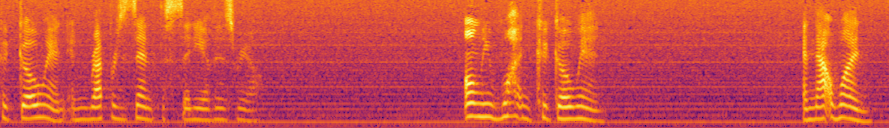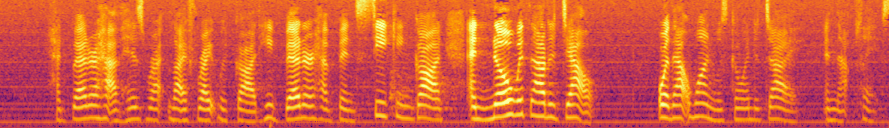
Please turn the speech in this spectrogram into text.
could go in and represent the city of Israel. Only one could go in. And that one had better have his life right with God. He better have been seeking God and know without a doubt, or that one was going to die in that place.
